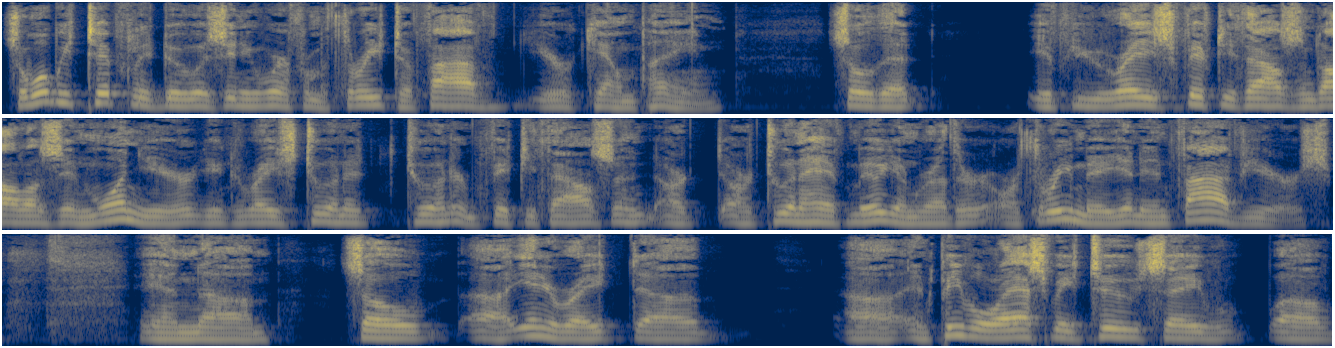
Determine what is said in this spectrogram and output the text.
So what we typically do is anywhere from a three to five year campaign, so that if you raise fifty thousand dollars in one year, you can raise two hundred two hundred fifty thousand or or two and a half million rather, or three million in five years. And um, so, uh, at any rate, uh, uh, and people will ask me too, say, well,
